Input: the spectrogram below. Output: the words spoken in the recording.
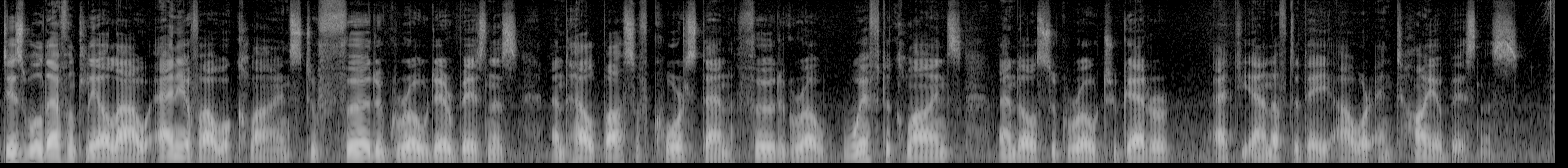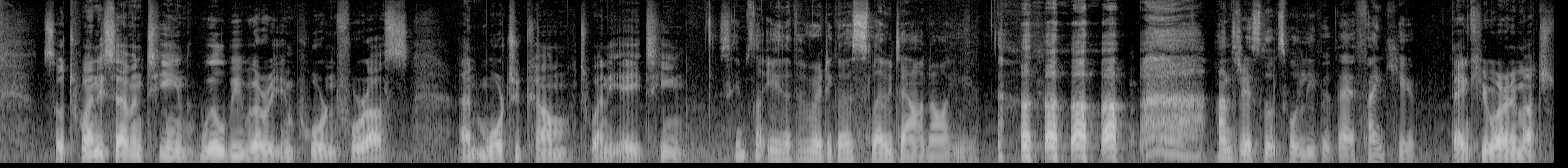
This will definitely allow any of our clients to further grow their business and help us, of course, then further grow with the clients and also grow together at the end of the day our entire business. So 2017 will be very important for us and more to come 2018. Seems like you're never really going to slow down, are you? Andreas Lutz, we'll leave it there. Thank you. Thank you very much.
